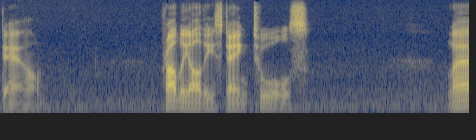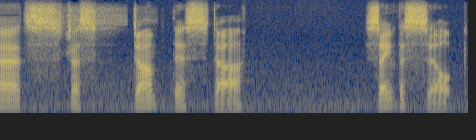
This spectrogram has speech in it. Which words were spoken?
down? Probably all these dang tools. Let's just dump this stuff. Save the silk.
